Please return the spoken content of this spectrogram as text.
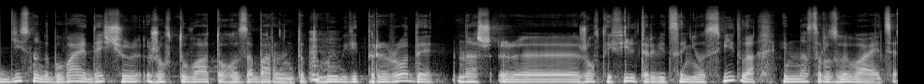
дійсно набуває дещо жовтуватого забарвлення. Тобто ми від природи, наш е, жовтий фільтр від синього світла, він у нас розвивається.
